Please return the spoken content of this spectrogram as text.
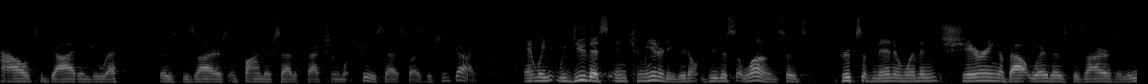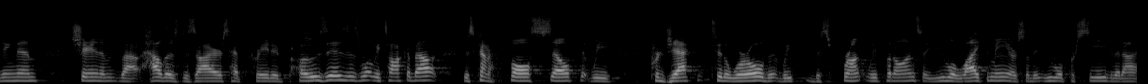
how to guide and direct those desires and find their satisfaction in what truly satisfies, which is God. And we, we do this in community. We don't do this alone. So it's groups of men and women sharing about where those desires are leading them, sharing them about how those desires have created poses, is what we talk about. This kind of false self that we project to the world, that we, this front we put on, so you will like me or so that you will perceive that I,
